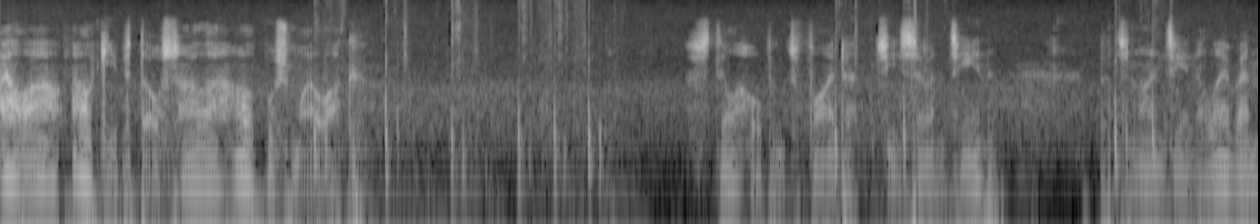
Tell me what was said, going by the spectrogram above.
well, I'll, I'll keep those. I'll uh, I'll push my luck. Still hoping to find a G17. A 1911.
